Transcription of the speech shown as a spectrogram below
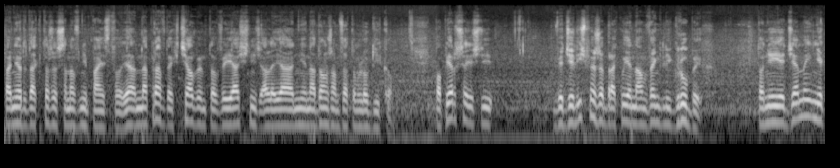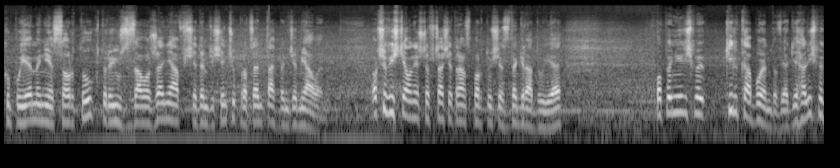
Panie redaktorze, szanowni państwo, ja naprawdę chciałbym to wyjaśnić, ale ja nie nadążam za tą logiką. Po pierwsze, jeśli wiedzieliśmy, że brakuje nam węgli grubych, to nie jedziemy i nie kupujemy nie sortu, który już z założenia w 70% będzie miałem. Oczywiście on jeszcze w czasie transportu się zdegraduje. Popełniliśmy kilka błędów. Jak jechaliśmy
